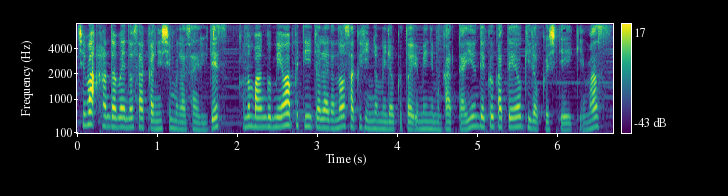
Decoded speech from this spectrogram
にちは。ハンドメイド作家西村さゆりです。この番組はプティトララの作品の魅力と夢に向かって歩んでいく過程を記録していきます。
